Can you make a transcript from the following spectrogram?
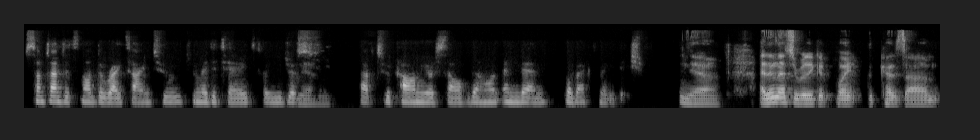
sometimes it's not the right time to to meditate. So you just yeah. have to calm yourself down and then go back to meditation. Yeah. I think that's a really good point because um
